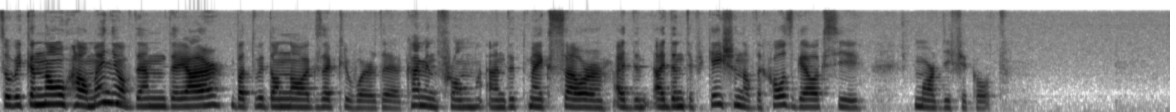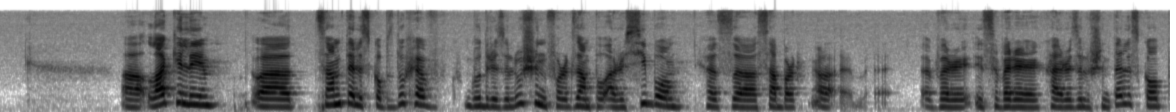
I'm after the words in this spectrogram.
So we can know how many of them they are, but we don't know exactly where they're coming from, and it makes our ident identification of the host galaxy more difficult. Uh, luckily, uh, some telescopes do have good resolution. For example, Arecibo has a, uh, a very, it's a very high resolution telescope.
